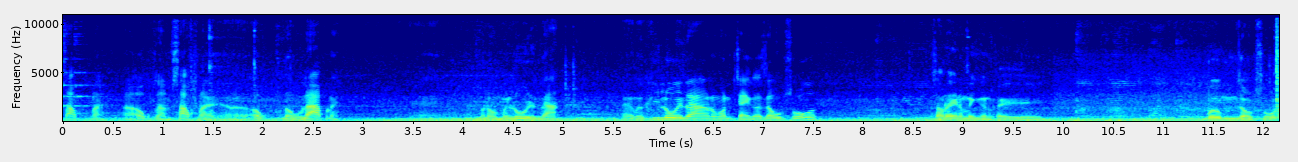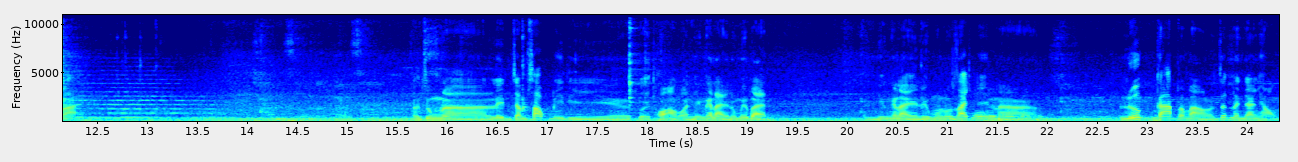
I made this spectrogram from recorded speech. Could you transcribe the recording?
sóc này à, ốc giảm sóc này à, ốc đầu láp này. Đấy, bắt đầu mới lôi được ra. Đấy, mà khi lôi ra nó còn chảy cả dầu số. Sau đấy là mình cần phải bơm dầu số lại. Nói chung là lên chăm sóc đi thì tuổi thọ của những cái này nó mới bền. Những cái này nếu mà nó rách ấy là nước cát nó vào nó rất là nhanh hỏng.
